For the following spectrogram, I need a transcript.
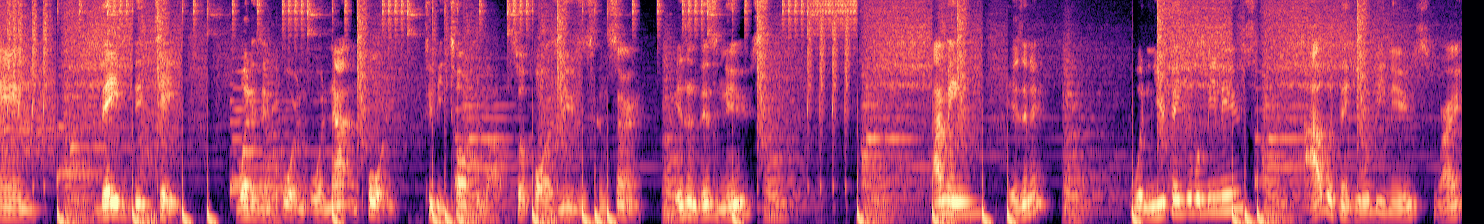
and they dictate what is important or not important to be talked about so far as news is concerned. Isn't this news? I mean, isn't it? Wouldn't you think it would be news? I would think it would be news, right?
